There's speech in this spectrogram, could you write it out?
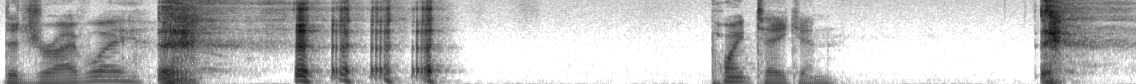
the driveway. Point taken.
